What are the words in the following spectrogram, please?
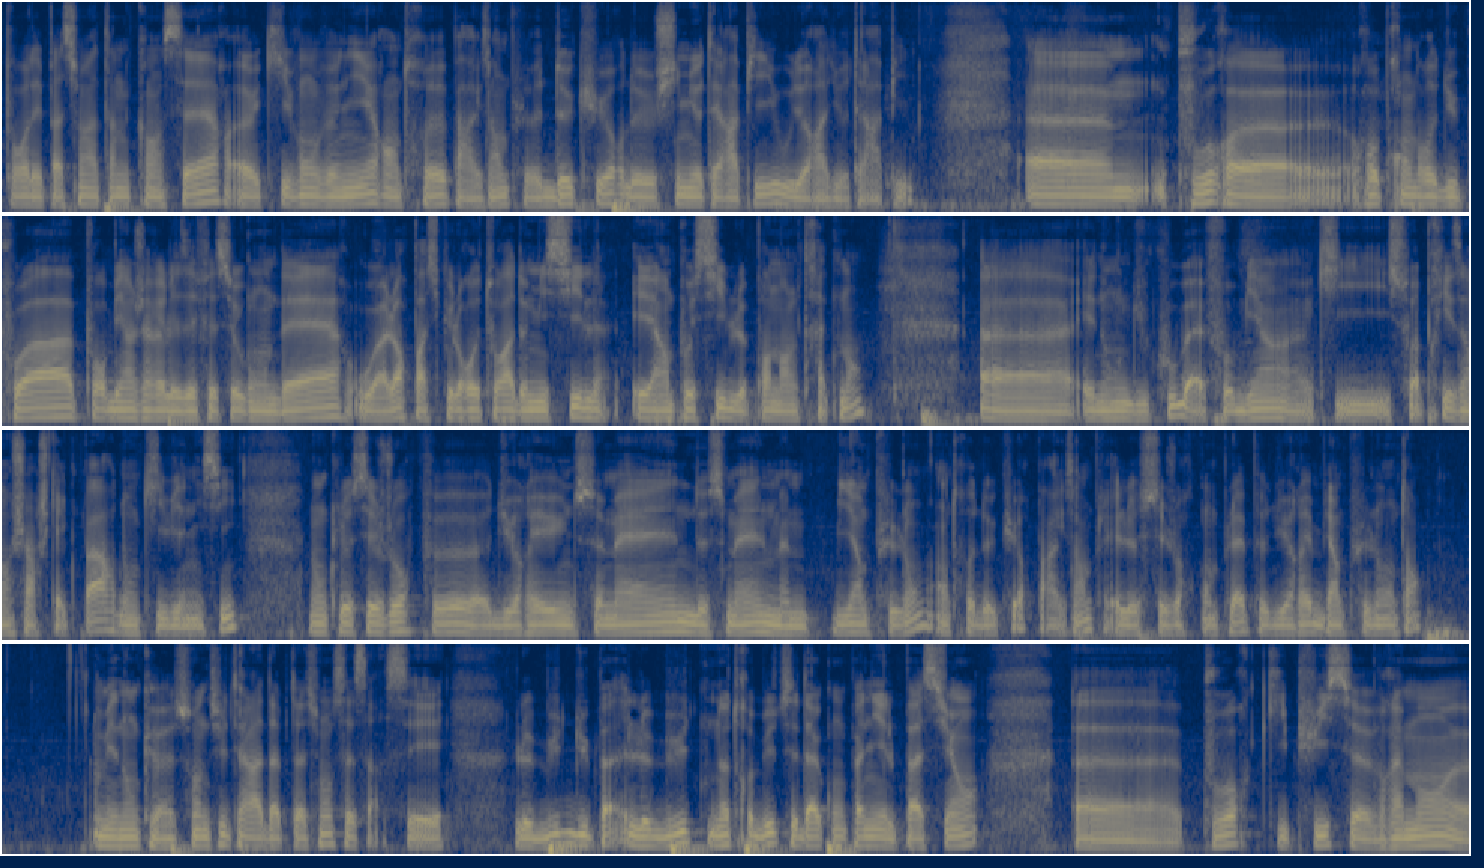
pour les patients atteints de cancer qui vont venir entre, par exemple, deux cures de chimiothérapie ou de radiothérapie pour reprendre du poids, pour bien gérer les effets secondaires ou alors parce que le retour à domicile est impossible pendant le traitement. Euh, et donc du coup, il bah, faut bien euh, qu'ils soient pris en charge quelque part, donc ils viennent ici. Donc le séjour peut euh, durer une semaine, deux semaines, même bien plus long, entre deux cures par exemple, et le séjour complet peut durer bien plus longtemps. Mais donc, soin de suite et réadaptation, c'est ça. C'est le but du le but. Notre but, c'est d'accompagner le patient pour qu'il puisse vraiment,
